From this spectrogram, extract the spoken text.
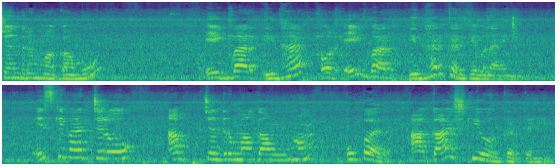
चंद्रमा का मुँह एक बार इधर और एक बार इधर करके बनाएँगे। इसके बाद चलो, अब चंद्रमा का मुँह हम ऊपर आकाश की ओर करते हैं।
